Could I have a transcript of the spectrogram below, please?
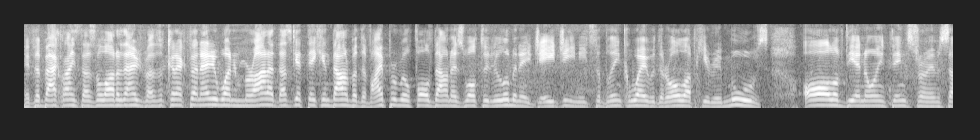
into the backlines does a lot of damage, but doesn't connect on anyone. Mirana does get taken down, but the Viper will fall down as well to the Illuminate. JG needs to blink away with the roll up. He removes all of the annoying things from himself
